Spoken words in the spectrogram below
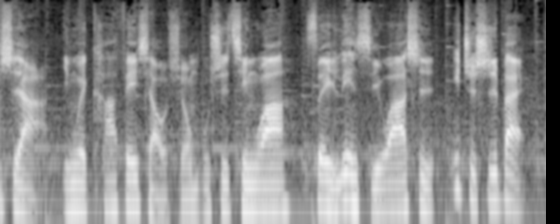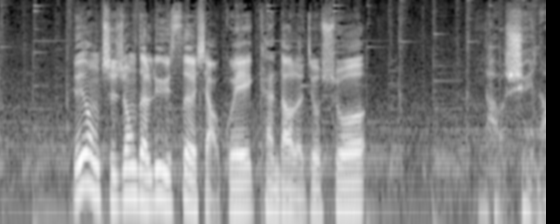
是啊，因为咖啡小熊不是青蛙，所以练习蛙式一直失败。游泳池中的绿色小龟看到了，就说：“你好逊哦，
